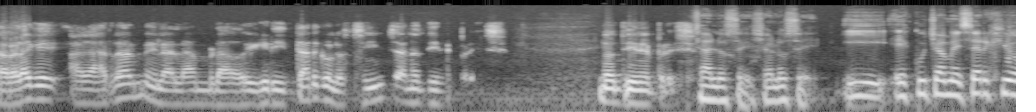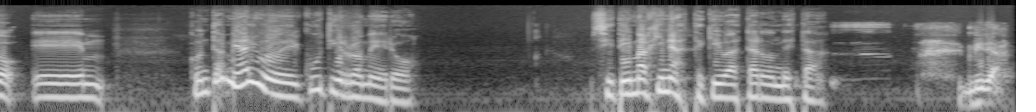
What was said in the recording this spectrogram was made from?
La verdad que agarrarme el alambrado y gritar con los hinchas no tiene precio. No tiene precio. Ya lo sé, ya lo sé. Y escúchame, Sergio, em, contame algo del Cuti Romero. Si te imaginaste que iba a estar donde está. Mira,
